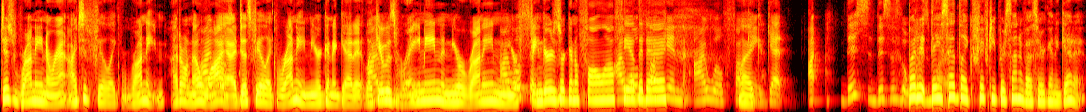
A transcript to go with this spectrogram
just running around. I just feel like running. I don't know I why. will- I just feel like running. You're gonna get it. Like I- it was raining and you're running and your fingers are gonna fall off I the other day. fucking, I will fucking Like- get this. This is the. but worst it, they part. said like 50% of us are gonna get it.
